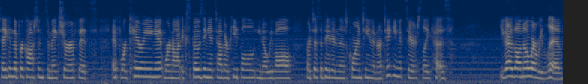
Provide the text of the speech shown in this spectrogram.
taking the precautions to make sure if it's if we're carrying it, we're not exposing it to other people. You know, we've all participated in this quarantine and are taking it seriously because you guys all know where we live.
